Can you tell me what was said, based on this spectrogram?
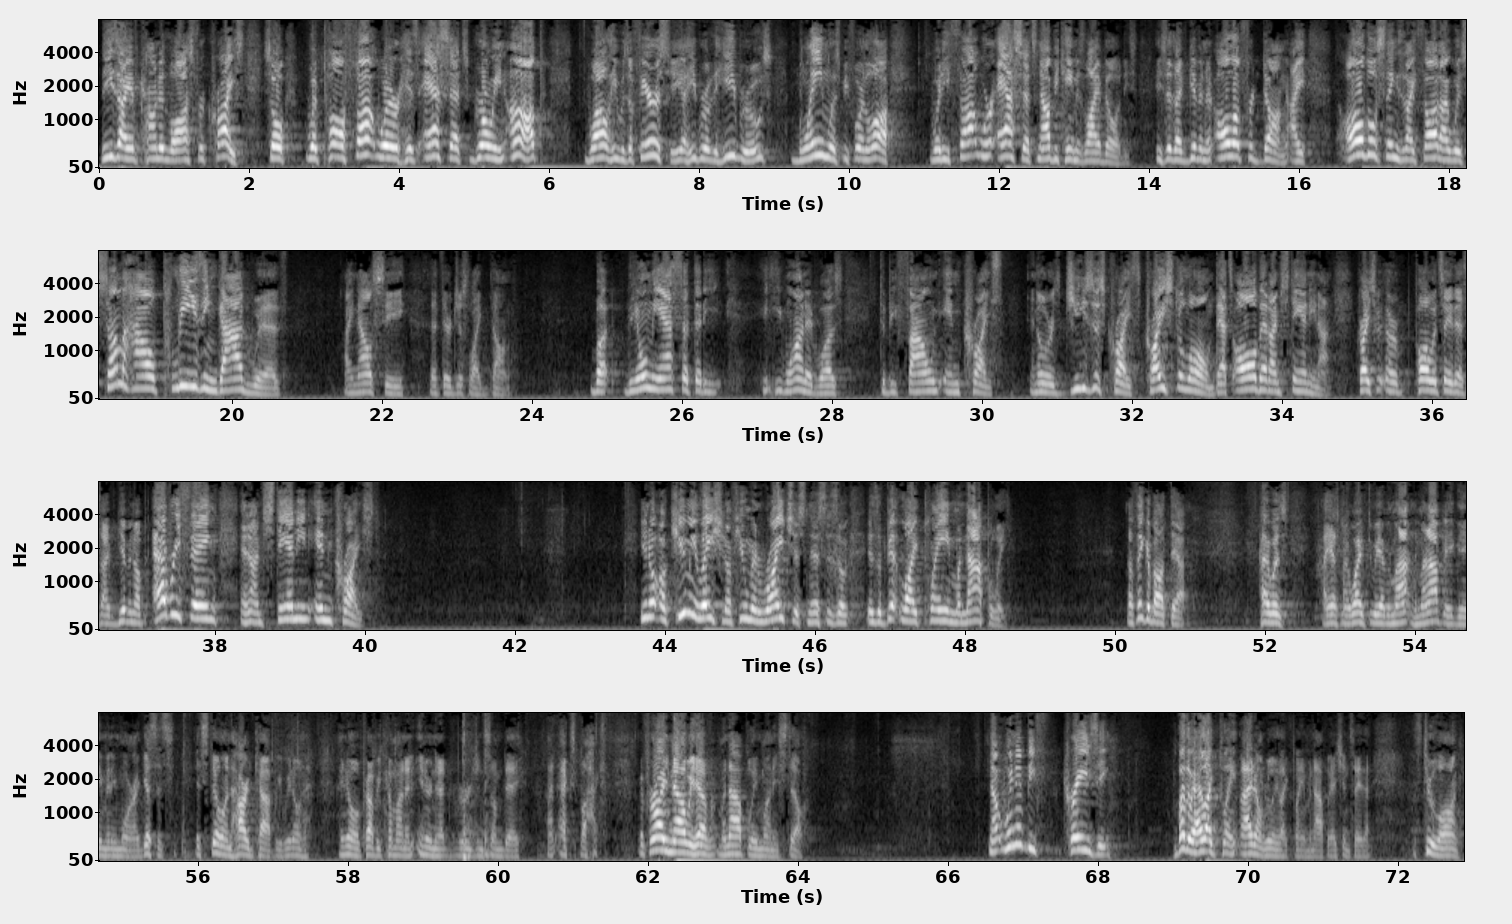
these I have counted loss for Christ. So what Paul thought were his assets growing up, while he was a Pharisee, a Hebrew of the Hebrews, blameless before the law, what he thought were assets now became his liabilities. He says, I've given it all up for dung. I, all those things that I thought I was somehow pleasing God with, I now see that they're just like dung. But the only asset that he, he, he wanted was to be found in Christ. In other words, Jesus Christ, Christ alone, that's all that I'm standing on. Christ, or Paul would say this, I've given up everything and I'm standing in Christ. You know, accumulation of human righteousness is a, is a bit like playing Monopoly. Now think about that. I was, I asked my wife, do we have a Monopoly game anymore? I guess it's, it's still in hard copy. We don't, I know it'll probably come on an internet version someday on Xbox. But for right now, we have Monopoly money still. Now, wouldn't it be crazy? By the way, I like playing, I don't really like playing Monopoly. I shouldn't say that. It's too long.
